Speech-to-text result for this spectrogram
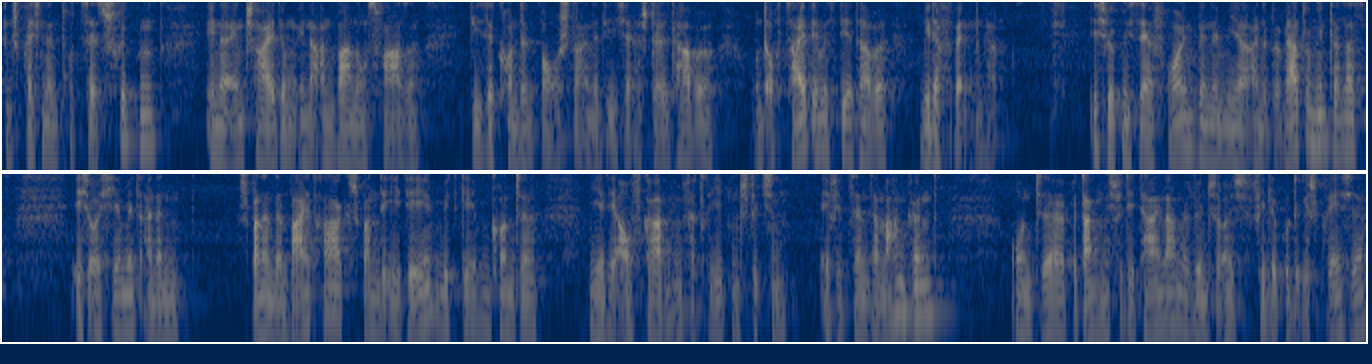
entsprechenden Prozessschritten in der Entscheidung, in der Anbahnungsphase diese Content-Bausteine, die ich ja erstellt habe und auch Zeit investiert habe, wiederverwenden kann. Ich würde mich sehr freuen, wenn ihr mir eine Bewertung hinterlasst. Ich euch hiermit einen spannenden Beitrag, spannende Idee mitgeben konnte, wie ihr die Aufgaben im Vertrieb ein Stückchen effizienter machen könnt. Und äh, bedanke mich für die Teilnahme, wünsche euch viele gute Gespräche,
